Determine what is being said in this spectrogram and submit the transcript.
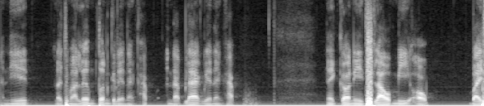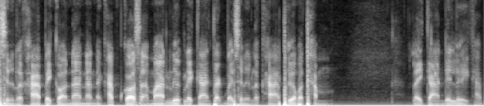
อันนี้เราจะมาเริ่มต้นกันเลยนะครับ อันดับแรกเลยนะครับ ในกรณีที่เรามีออกใบเสนอราคาไปก่อนหน้านั้นนะครับ ก็สามารถเลือกรายการจากใบเสนอราคาเพื่อมาทำรายการได้เลยครับ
